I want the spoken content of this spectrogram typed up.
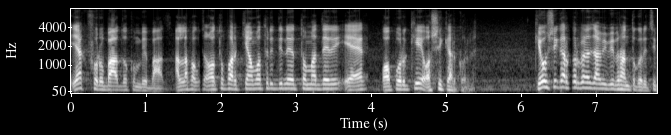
এক ফোর বাদ কমবে বাজ আল্লাহ অতঃপর কিয়ামতের দিনে তোমাদের এক অপরকে অস্বীকার করবে। কেউ স্বীকার করবে না যে আমি বিভ্রান্ত করেছি।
